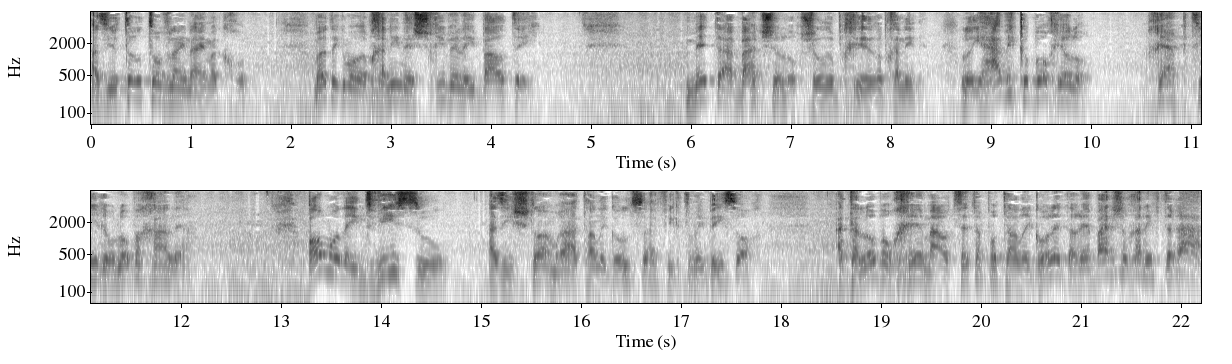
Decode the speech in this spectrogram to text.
אז יותר טוב לעיניים הכחול. אומרת הגמורה, רב חנינא שכיב אלי ברטי. מתה הבת שלו, של רב, רב חנינא. לא יהבי כבוכי או לא. אחרי הפטירה, הוא לא בכה עליה. אומר לי דביסו, אז אשתו אמרה, תרנגולצה פיקטו מביסוך. אתה לא בוכה, מה, הוצאת פה תרנגולת? הרי הבת שלך נפטרה.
